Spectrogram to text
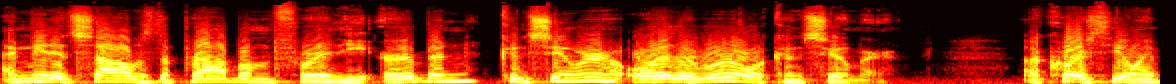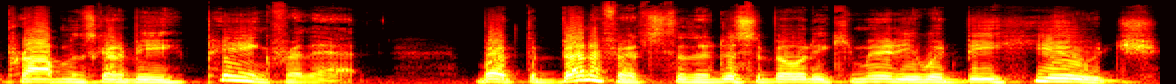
I mean, it solves the problem for the urban consumer or the rural consumer. Of course, the only problem is going to be paying for that. But the benefits to the disability community would be huge.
